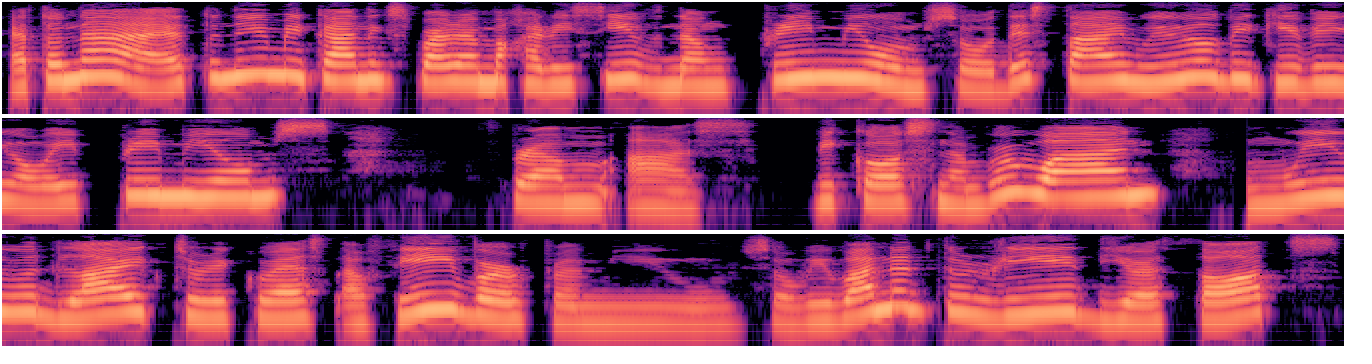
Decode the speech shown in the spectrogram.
eto na. Eto na yung mechanics para makareceive ng premium. So this time, we will be giving away premiums from us. Because number one, we would like to request a favor from you. So we wanted to read your thoughts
